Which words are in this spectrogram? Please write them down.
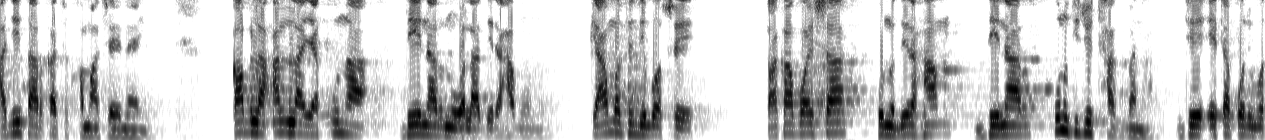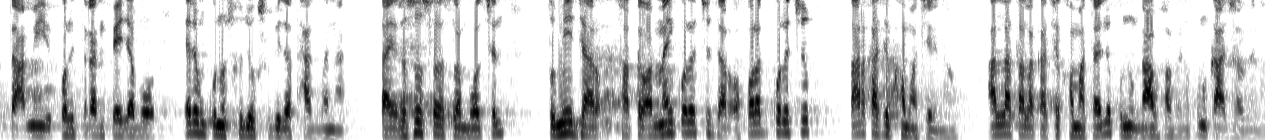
আজই তার কাছে ক্ষমা চেয়ে নেয়। কাবলা আল্লাহ ইয়াকুনা দিনারুন ওয়ালা দিরহামুন। কিয়ামত দিবসে টাকা পয়সা কোনো দিরহাম দিনার কোনো কিছুই থাকবে না। যে এটা পরিবর্তে আমি পরিত্রাণ পেয়ে যাব এরকম কোনো সুযোগ সুবিধা থাকবে না। তাই রসুলাম বলছেন, তুমি যার সাথে অন্যায় করেছ, যার অপরাধ করেছ, তার কাছে ক্ষমা চেয়ে নাও। আল্লাহ তালার কাছে ক্ষমা চাইলে কোনো লাভ হবে না, কোনো কাজ হবে না।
